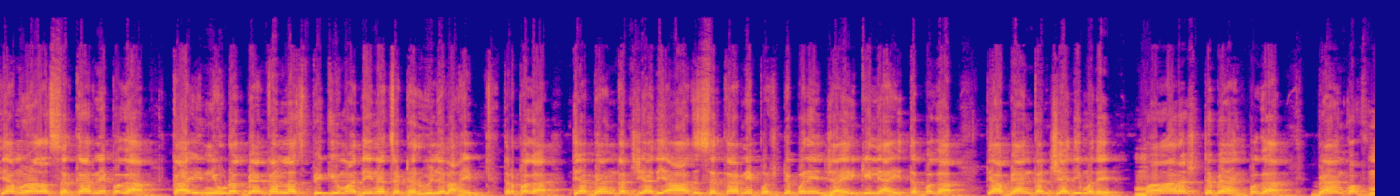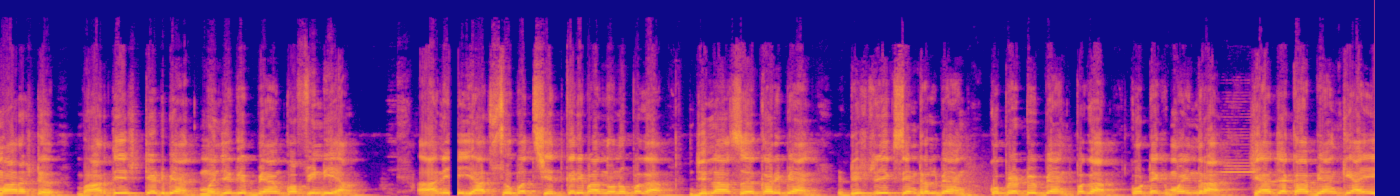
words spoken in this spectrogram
त्यामुळे आता सरकारने बघा काही निवडक बँकांनाच पीक विमा देण्याचं ठरविलेलं आहे. तर बघा त्या बँकांची यादी आज सरकारने स्पष्टपणे जाहीर केली आहे. तर बघा त्या बँकांच्या यादीमध्ये महाराष्ट्र बँक बघा bank of Maharashtra Bharatiya state bank म्हणजे की बँक ऑफ इंडिया. आणि याच सोबत शेतकरी बांधवांनो बघा जिल्हा सहकारी bank district central bank cooperative bank बघा कोटेक महिंद्रा ह्या ज्या का बँके आहे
